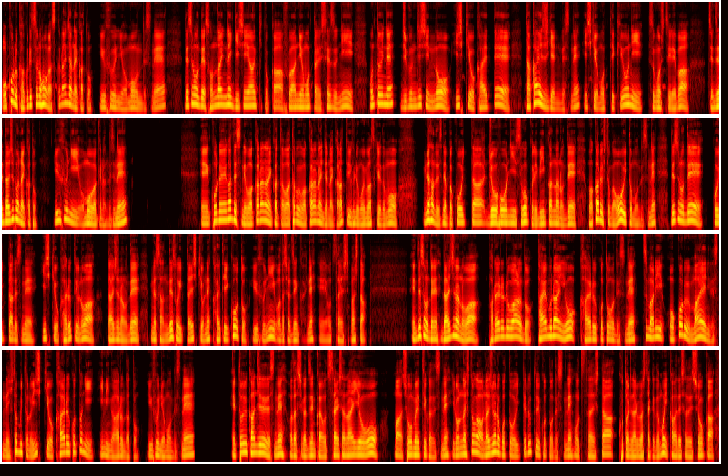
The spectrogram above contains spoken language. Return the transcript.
起こる確率の方が少ないんじゃないかというふうに思うんですね。ですので、そんなにね、疑心暗鬼とか不安に思ったりせずに、本当にね、自分自身の意識を変えて、高い次元にですね、意識を持っていくように過ごしていれば、全然大丈夫じゃないかというふうに思うわけなんですね。えー、これがですね、わからない方は多分わからないんじゃないかなというふうに思いますけれども、皆さんですね、やっぱこういった情報にすごくね、敏感なので、わかる人が多いと思うんですね。ですので、こういったですね、意識を変えるというのは大事なので、皆さんでそういった意識をね、変えていこうというふうに私は前回ね、えー、お伝えしました。えー、ですのでね、大事なのは、パラレルワールド、タイムラインを変えることをですね、つまり起こる前にですね、人々の意識を変えることに意味があるんだというふうに思うんですね。えという感じでですね、私が前回お伝えした内容を、まあ、証明というかですね、いろんな人が同じようなことを言ってるということをですね、お伝えしたことになりましたけども、いかがでしたでしょうか？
